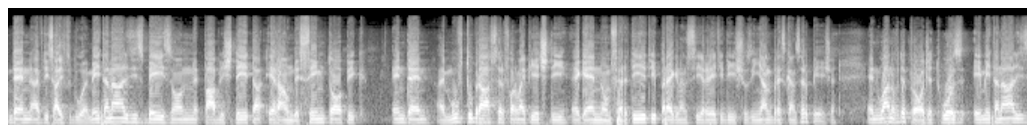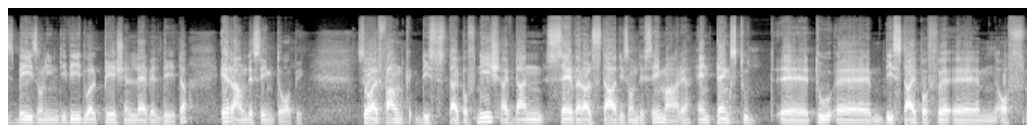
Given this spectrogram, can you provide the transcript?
Then I've decided to do a meta-analysis based on published data around the same topic. And then I moved to Brussels for my PhD, again on fertility, pregnancy-related issues in young breast cancer patients. And one of the projects was a meta-analysis based on individual patient-level data around the same topic. So I found this type of niche. I've done several studies on the same area, and thanks to uh, to um, this type of, uh, um, of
